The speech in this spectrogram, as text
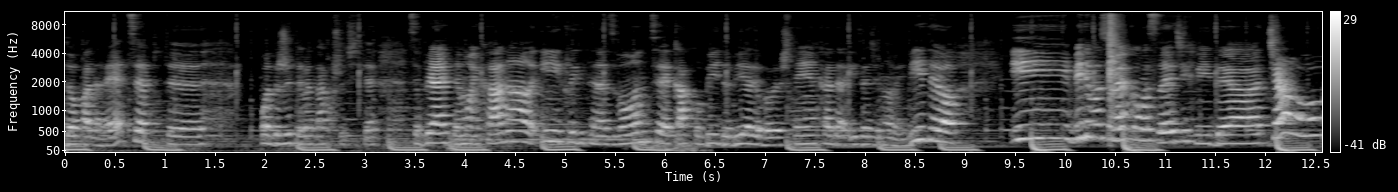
dopada recept, e, podržite me tako što ćete se prijaviti na moj kanal i kliknite na zvonce kako bi dobijali obaveštenja kada izađe novi video. I vidimo se u nekom od sljedećih videa. Ćao!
